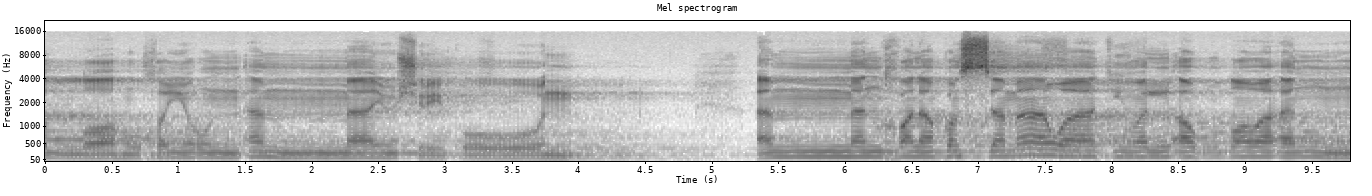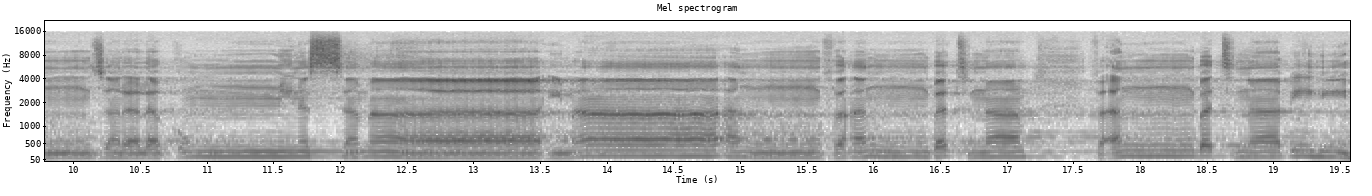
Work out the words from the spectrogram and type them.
الله خير أما ما يشركون. أمن خلق السماوات والأرض وأنزل لكم من السماء ماء فأنبتنا فأنبتنا به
